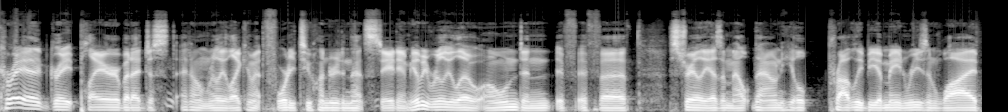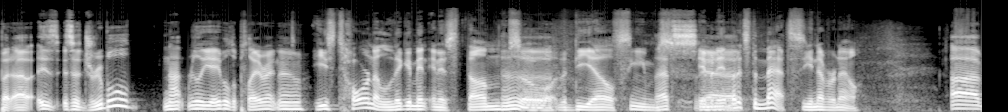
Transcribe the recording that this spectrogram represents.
Correa, great player, but I just I don't really like him at 4200 in that stadium. He'll be really low owned, and if if uh, Australia has a meltdown, he'll probably be a main reason why. But uh, is is Asdrubal not really able to play right now? He's torn a ligament in his thumb, so the DL seems That's- imminent. But it's the Mets, so you never know. Uh,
